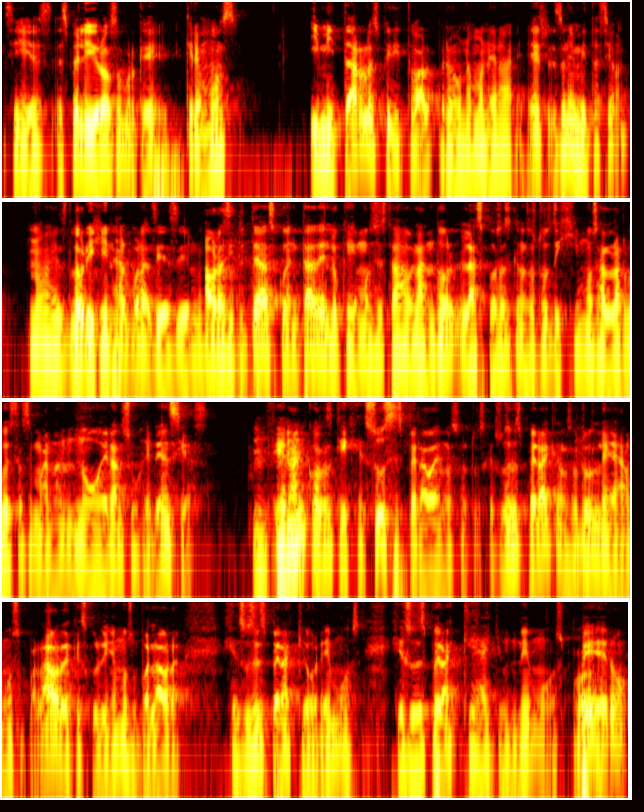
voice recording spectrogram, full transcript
Sí, es, es, peligroso porque queremos imitar lo espiritual, pero de una manera... Es, es, una imitación, no es lo original, por así decirlo. Ahora, si tú te das cuenta de lo que hemos estado hablando, las cosas que nosotros dijimos a lo largo de esta semana no eran sugerencias. Eran cosas que Jesús esperaba de nosotros. Jesús espera que nosotros leamos su palabra, que escudriñemos su palabra. Jesús espera que oremos. Jesús espera que ayunemos. Pero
